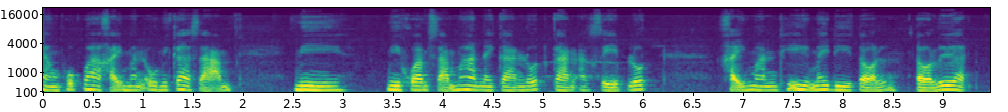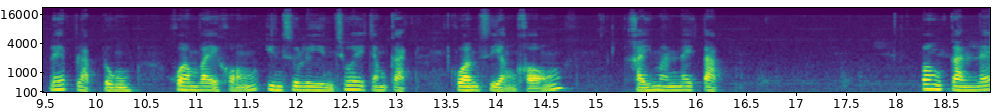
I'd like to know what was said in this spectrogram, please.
ยังพบว่าไขมันโอเมก้า 3 มีมีความสามารถในการลดการอักเสบลดไขมันที่ไม่ดีต่อต่อเลือด และปรับปรุง ความไวของอินซูลินช่วยจำกัดความเสี่ยงของไขมันในตับ ป้องกันและ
